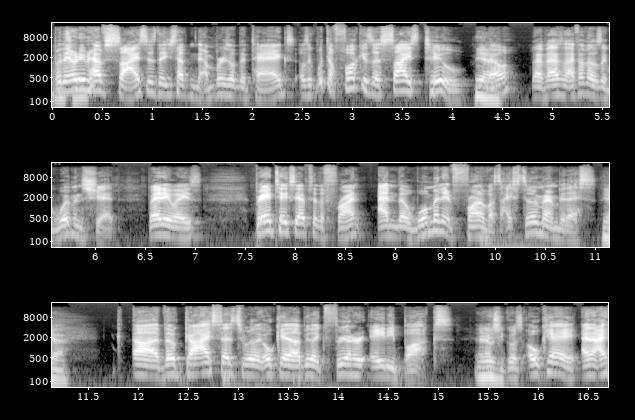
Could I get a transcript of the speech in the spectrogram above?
but they don't even have sizes. They just have numbers on the tags. I was like, what the fuck is a size two? You know? That, I thought that was like women's shit. But anyways, Brand takes it up to the front, and the woman in front of us, I still remember this. Yeah. Uh, the guy says to her like, okay, that'll be like 380 bucks. And And she goes, okay. And I,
